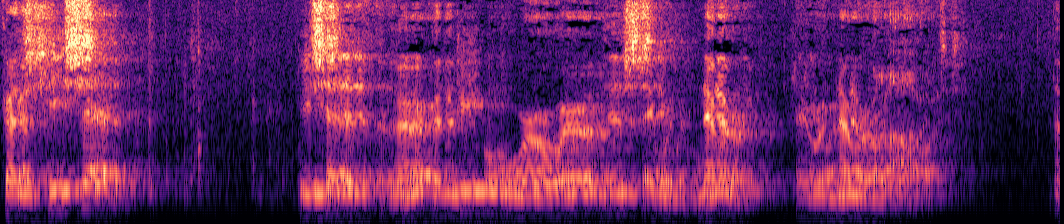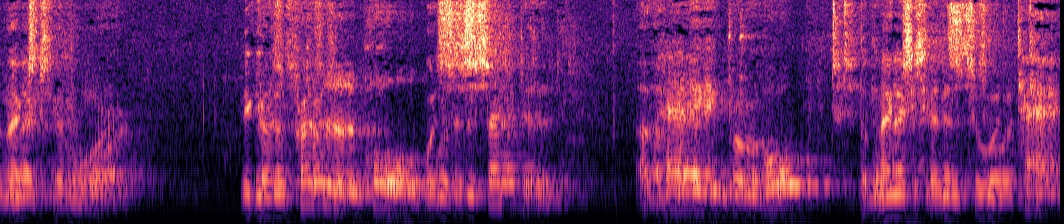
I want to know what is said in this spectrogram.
Because he said, he said if the American people were aware of this, they would never, they would never allow it, the Mexican War. Because President Polk was suspected of having provoked the Mexicans to attack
